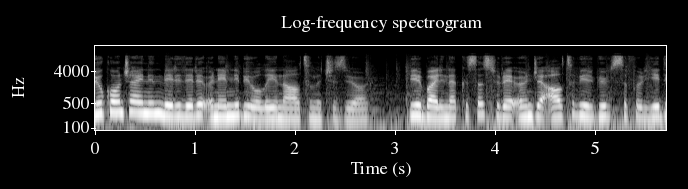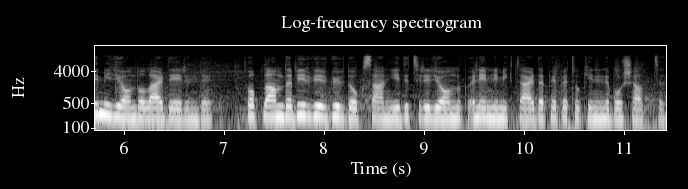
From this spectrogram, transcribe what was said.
Lukonchai'nin verileri önemli bir olayın altını çiziyor. Bir balina kısa süre önce 6,07 milyon dolar değerinde, toplamda 1,97 trilyonluk önemli miktarda Pepe tokenini boşalttı.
